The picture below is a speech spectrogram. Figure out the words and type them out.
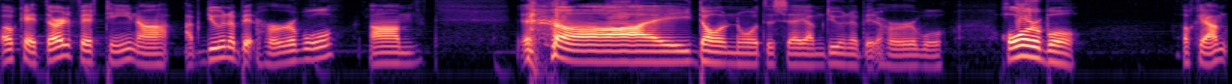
Okay, third and 15. Uh, I'm doing a bit horrible. Um, I don't know what to say. I'm doing a bit horrible. Horrible. Okay, I'm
